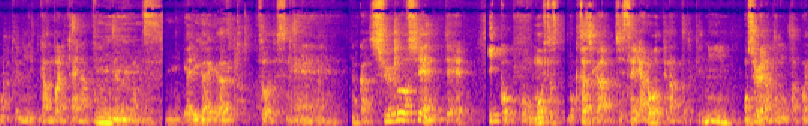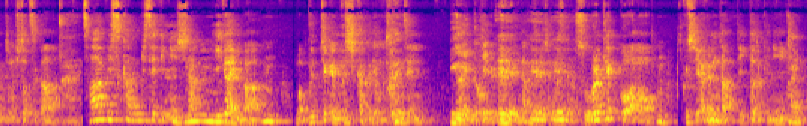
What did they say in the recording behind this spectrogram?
本当に頑張りたいなと思っております、ねやりがいがあると。そうですね。なんか就労支援って一個こうもう一つ僕たちが実際やろうってなった時に面白いなと思ったポイントの一つがはい。サービス管理責任者以外は、うん。まあ、ぶっちゃけ無資格でも全然いい意外と。っていうになってるじゃないですか、これ結構あの、うん。福祉やるんだって言った時にはい。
